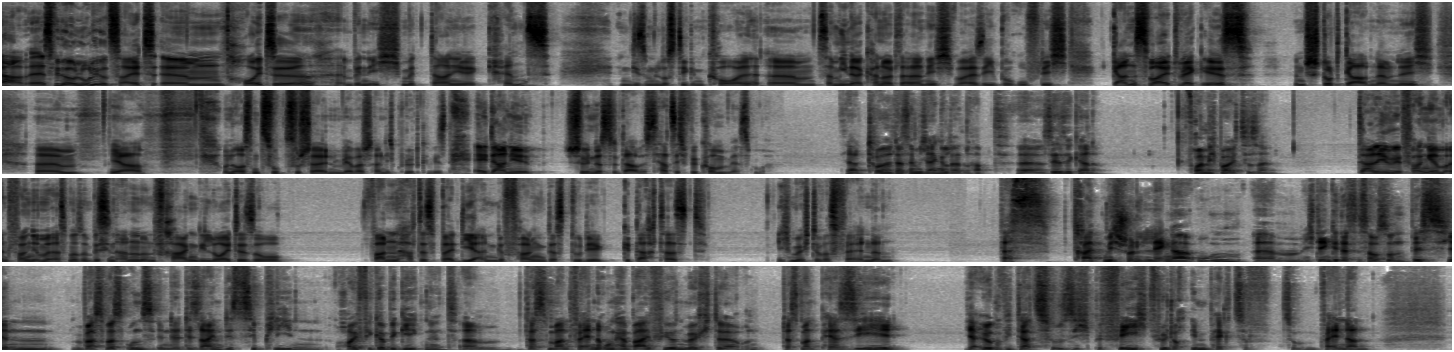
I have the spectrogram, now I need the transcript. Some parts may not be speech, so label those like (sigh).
Ja, es ist wieder Lolio-Zeit. Ähm, heute bin ich mit Daniel Krenz in diesem lustigen Call. Ähm, Samina kann heute leider nicht, weil sie beruflich ganz weit weg ist. In Stuttgart nämlich. Ähm, ja, und aus dem Zug zu schalten wäre wahrscheinlich blöd gewesen. Ey Daniel, schön, dass du da bist. Herzlich willkommen erstmal. Ja, toll, dass ihr mich eingeladen habt. Äh, sehr, sehr gerne. Freue mich bei euch zu sein. Daniel, wir fangen ja am Anfang immer erstmal so ein bisschen an und fragen die Leute so, wann hat es bei dir angefangen, dass du dir gedacht hast, ich möchte was verändern? Das treibt mich schon länger um. Ähm, ich denke, das ist auch so ein bisschen was, was uns in der Designdisziplin häufiger begegnet, ähm, dass man Veränderungen herbeiführen möchte und dass man per se ja irgendwie dazu sich befähigt fühlt, auch Impact zu, zu verändern.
